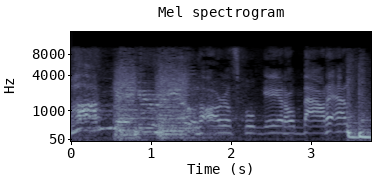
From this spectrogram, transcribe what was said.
hard, make it real, or else forget about it.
